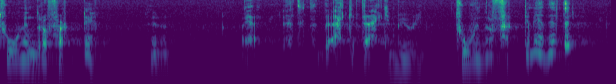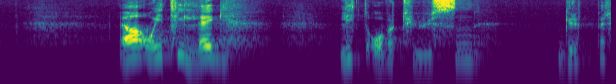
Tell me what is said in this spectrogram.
240, sier hun. Det er, ikke, det er ikke mulig. 240 menigheter? Ja, og i tillegg litt over 1000 grupper.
